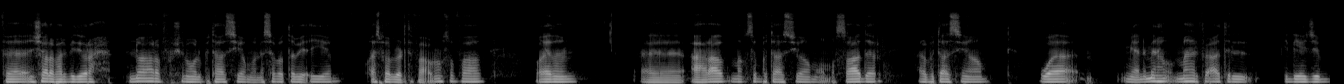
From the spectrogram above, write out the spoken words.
فإن شاء الله بهالفيديو راح نعرف شنو هو البوتاسيوم والنسبة الطبيعية وأسباب الارتفاع والانخفاض وأيضا آه أعراض نقص البوتاسيوم ومصادر البوتاسيوم ويعني من ما الفئات اللي يجب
